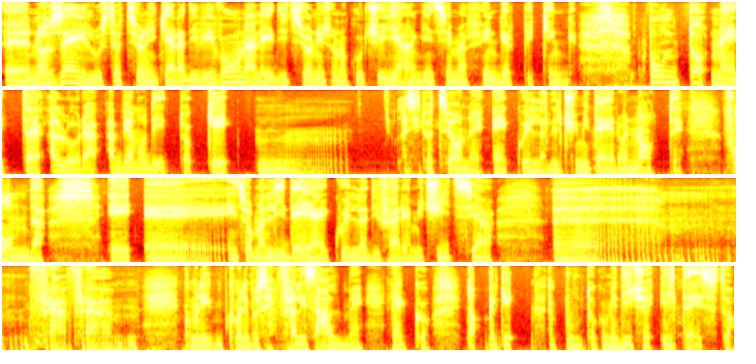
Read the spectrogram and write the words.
eh, Nosei, illustrazione di Chiara Di Vivona, le edizioni sono Curci Young insieme a fingerpicking.net. Allora, abbiamo detto che mm, la situazione è quella del cimitero, è notte, fonda e eh, insomma l'idea è quella di fare amicizia. Eh, fra, fra, come le, come le possiamo, fra le salme, ecco, no, perché appunto come dice il testo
